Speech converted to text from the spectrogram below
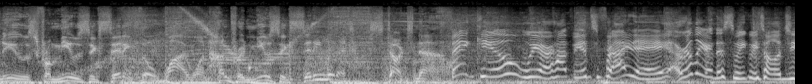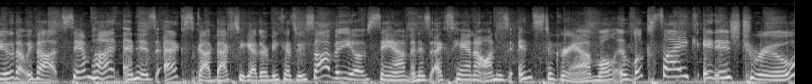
the news from Music City. The Y100 Music City Minute starts now. Thank you. We are happy it's Friday. Earlier this week, we told you that we thought Sam Hunt and his ex got back together because we saw a video of Sam and his ex Hannah on his Instagram. Well, it looks like it is true.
